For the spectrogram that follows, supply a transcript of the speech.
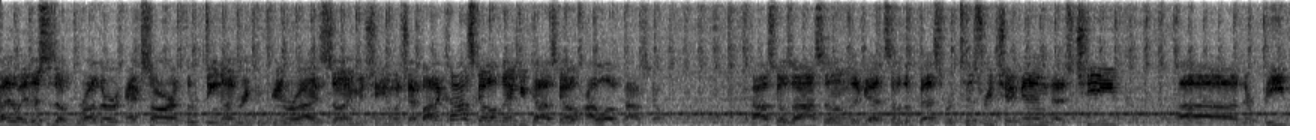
By the way, this is a Brother XR 1300 computerized sewing machine, which I bought at Costco. Thank you, Costco. I love Costco. Costco's awesome. They've got some of the best rotisserie chicken that's cheap. Uh, their beef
